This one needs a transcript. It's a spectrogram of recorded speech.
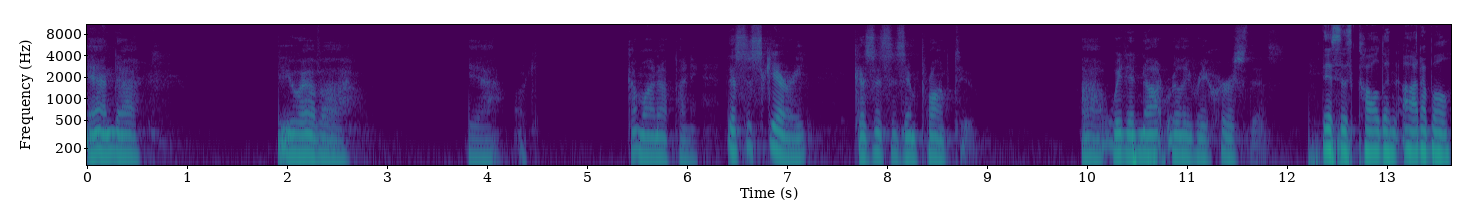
And uh, you have a, yeah, okay. Come on up, honey. This is scary because this is impromptu. Uh, we did not really rehearse this. This is called an audible.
